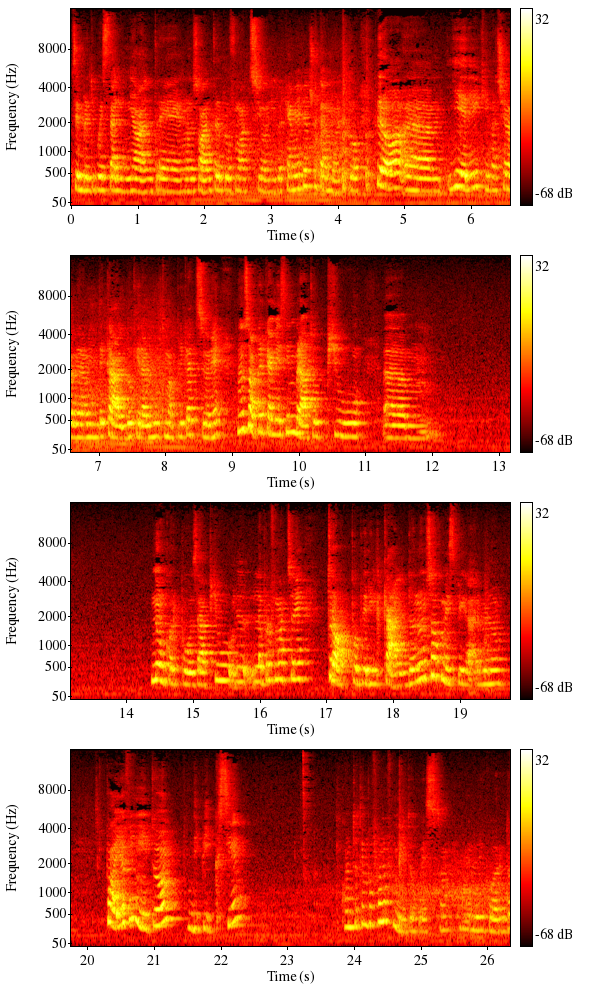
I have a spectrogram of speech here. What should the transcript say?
sempre di questa linea altre, non lo so, altre profumazioni perché mi è piaciuta molto. Però ehm, ieri che faceva veramente caldo che era l'ultima applicazione non so perché mi è sembrato più ehm, non corposa più la profumazione troppo per il caldo non so come spiegarvelo. Poi ho finito di Pixie. Quanto tempo fa l'ho finito questo? non lo ricordo.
